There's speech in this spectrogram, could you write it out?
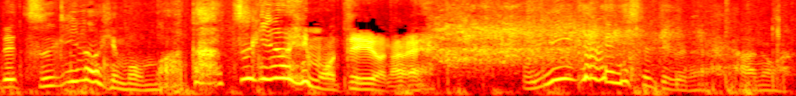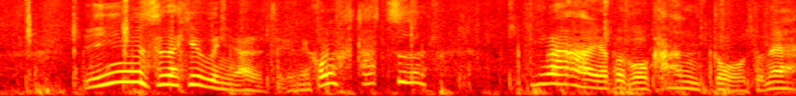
で次の日もまた次の日もっていうようなね。いい加減にしててくれ。ねあの陰鬱な気分になるというね。この2つがやっぱこう関東とね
